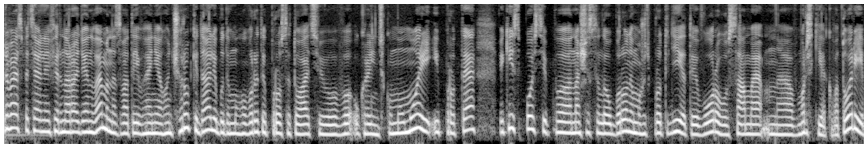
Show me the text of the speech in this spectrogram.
Триває спеціальний ефір на радіо НВ. Мене звати Євгенія Гончарук. І далі будемо говорити про ситуацію в українському морі і про те, в який спосіб е, наші сили оборони можуть протидіяти ворогу саме в морській акваторії.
